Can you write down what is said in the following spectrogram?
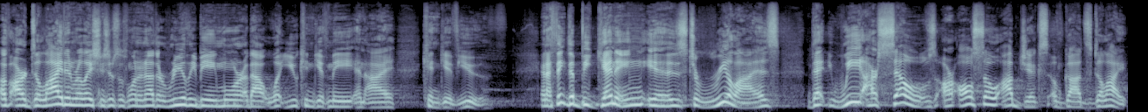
of our delight in relationships with one another really being more about what you can give me and I can give you? And I think the beginning is to realize that we ourselves are also objects of God's delight.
